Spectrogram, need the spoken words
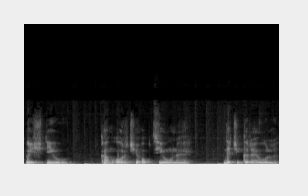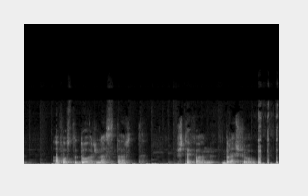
Îi știu cam orice opțiune, deci greul a fost doar la start. Ștefan Brașov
